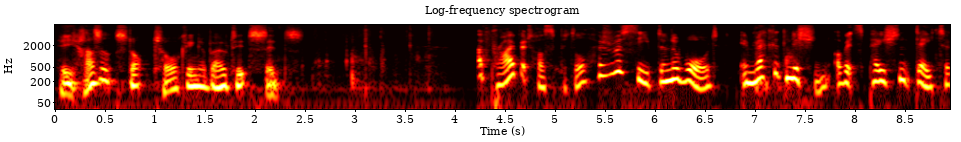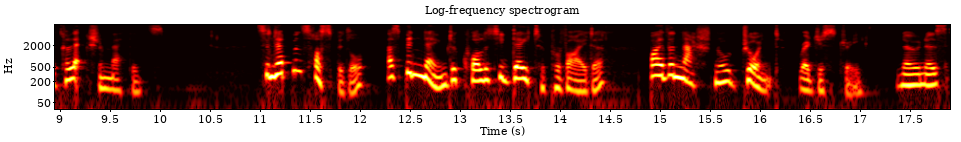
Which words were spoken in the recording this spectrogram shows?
He hasn't stopped talking about it since. A private hospital has received an award in recognition of its patient data collection methods. St Edmunds Hospital has been named a quality data provider by the National Joint Registry, known as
